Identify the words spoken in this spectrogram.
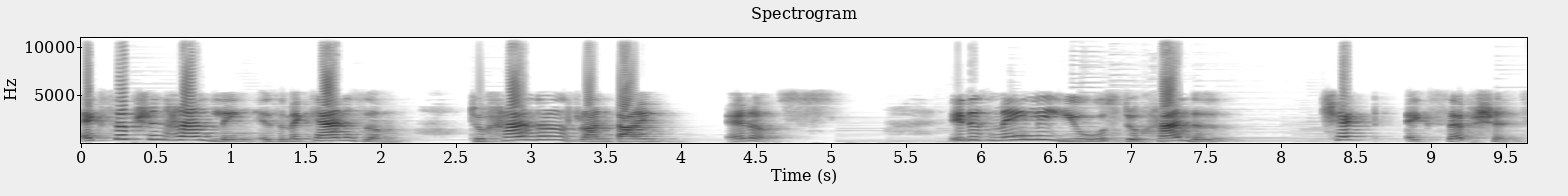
Exception handling is a mechanism to handle runtime errors. It is mainly used to handle checked exceptions.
